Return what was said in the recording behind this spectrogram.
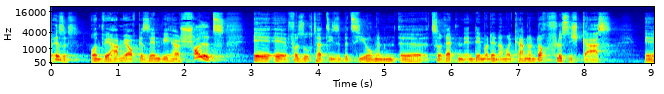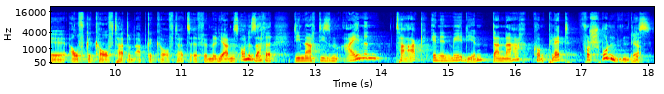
ist es. Und wir haben ja auch gesehen, wie Herr Scholz äh, äh, versucht hat, diese Beziehungen äh, zu retten, indem er den Amerikanern doch Flüssiggas äh, aufgekauft hat und abgekauft hat für Milliarden. Das ist auch eine Sache, die nach diesem einen Tag in den Medien danach komplett verschwunden ja. ist.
